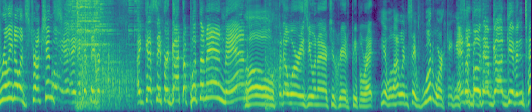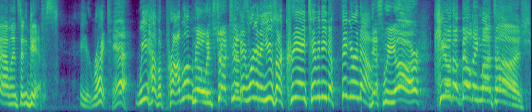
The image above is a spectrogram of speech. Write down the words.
really no instructions? I, I guess they I guess they forgot to put them in, man. Oh, But no worries, you and I are two creative people, right? yeah. Well, I wouldn't say woodworking. is And we both have God-given talents and gifts. Hey, You're right. Yeah. We have a problem, No instructions. and we're gonna use our creativity to figure it out. yes, we are. Cue the building montage.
